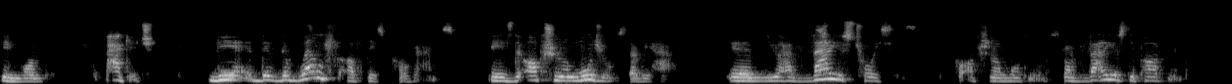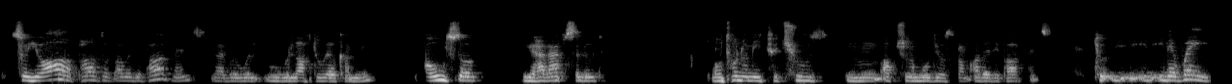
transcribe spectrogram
in one package. The, the, the wealth of these programs is the optional modules that we have. And you have various choices for optional modules from various departments. So you are a part of our department that we will, we would love to welcome you. Also, you have absolute autonomy to choose um, optional modules from other departments. To in, in a way,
